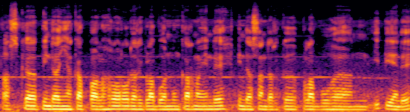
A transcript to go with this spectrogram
Pasca pindahnya kapal Roro dari Pelabuhan Bung Karno Ende pindah sandar ke Pelabuhan IP Ende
